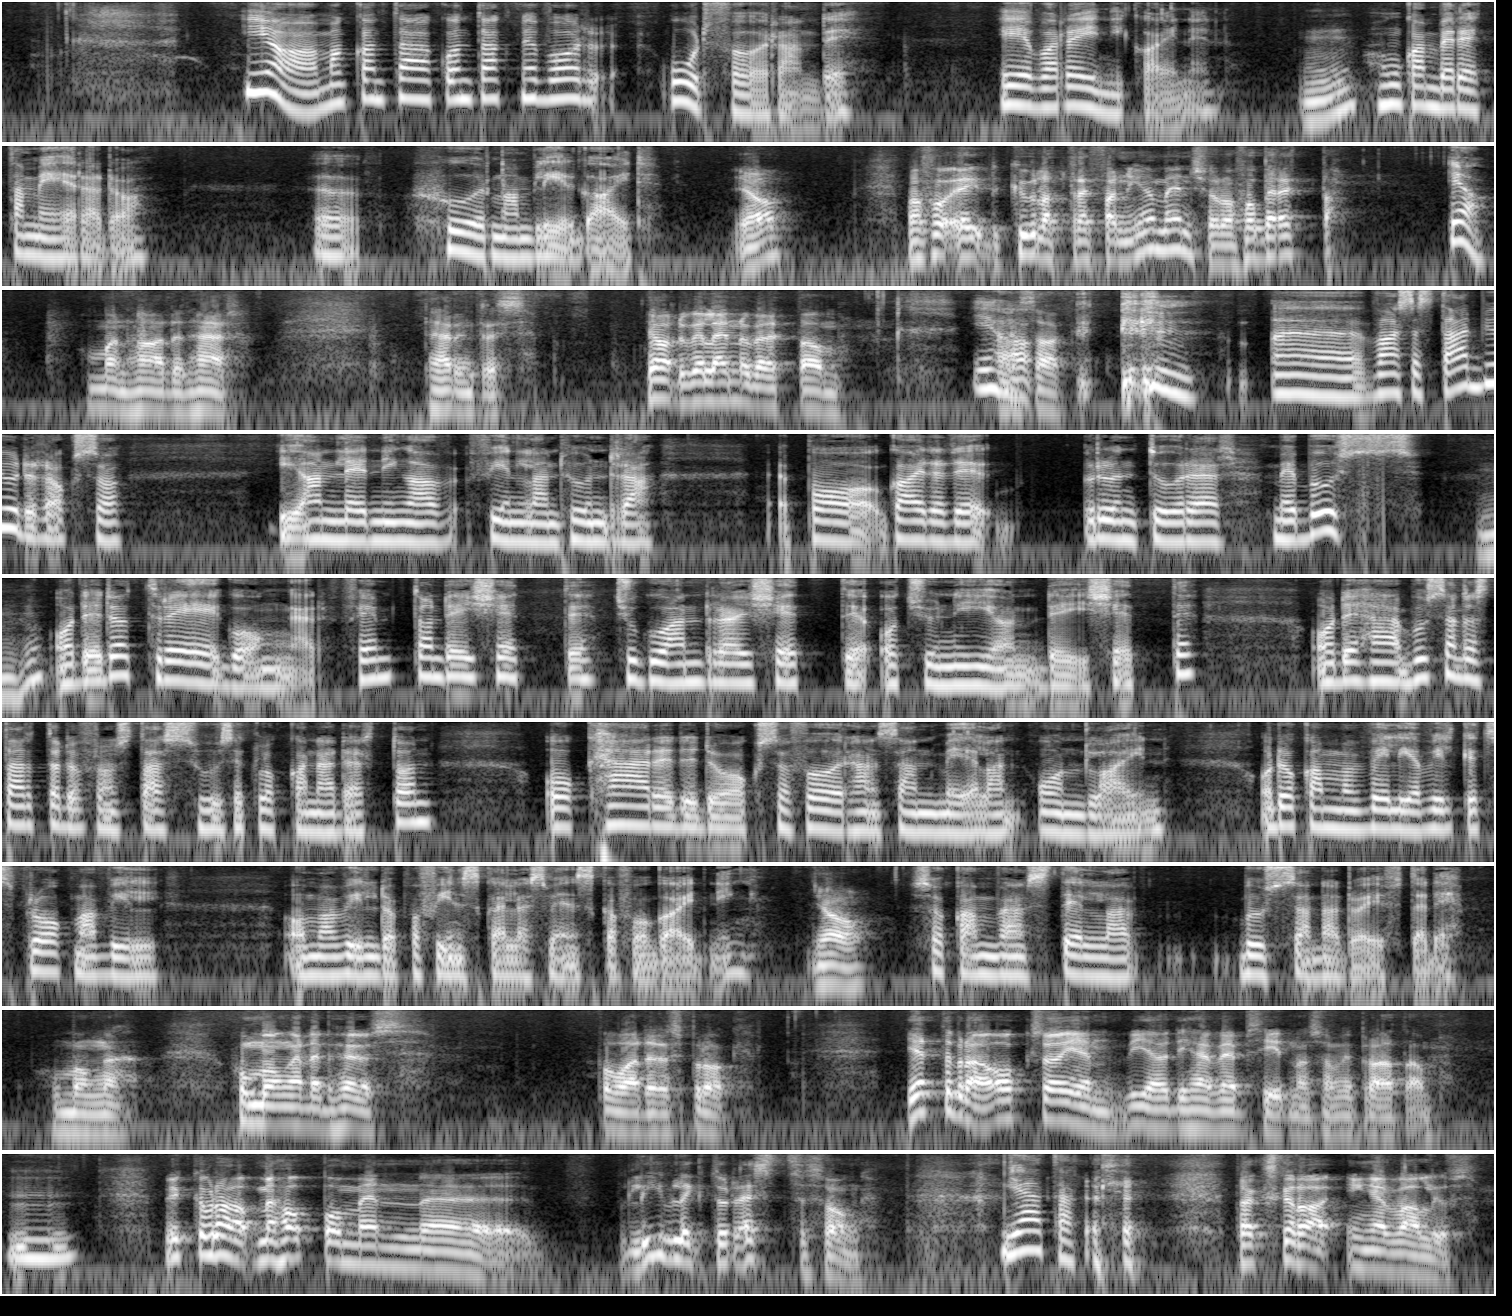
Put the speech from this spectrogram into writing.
ja man kan ta kontakt med vår ordförande Eva Reinikainen. Mm. Hon kan berätta mera då eh, hur man blir guide. Ja. Man får, är kul att träffa nya människor och få berätta Ja, om man har den här, det här intresset. Ja, du vill ännu berätta om en ja. sak? Eh, Vasa stad bjuder också i anledning av Finland 100 på guidade rundturer med buss. Och det är då tre gånger. 15 i sjätte, 22 i sjätte och 29 i sjätte. Och det här, bussarna startar då från Stadshuset klockan 18 och här är det då också förhandsanmälan online. Och då kan man välja vilket språk man vill, om man vill då på finska eller svenska få guidning Ja, så kan man ställa bussarna då efter det. hur många, hur många det behövs på vardera språk. Jättebra, också igen via de här webbsidorna som vi pratade om. Mm. Mycket bra, med hopp om en uh, livlig turistsäsong. Ja, tack. Tack ska du ha, Inger Wallius.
